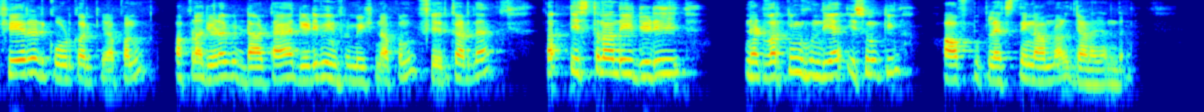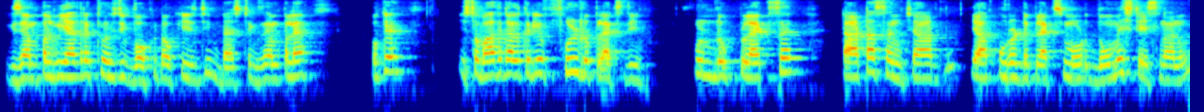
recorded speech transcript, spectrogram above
ਫੇਰ ਰਿਕਾਰਡ ਕਰਕੇ ਆਪਾਂ ਨੂੰ ਆਪਣਾ ਜਿਹੜਾ ਵੀ ਡਾਟਾ ਹੈ, ਜਿਹੜੀ ਵੀ ਇਨਫੋਰਮੇਸ਼ਨ ਆਪਾਂ ਨੂੰ ਸ਼ੇਅਰ ਕਰਦਾ ਤਾਂ ਇਸ ਤਰ੍ਹਾਂ ਦੀ ਜਿਹੜੀ ਨੈਟਵਰਕਿੰਗ ਹੁੰਦੀ ਹੈ, ਇਸ ਨੂੰ ਕੀ? ਹਾਫ ਡੁਪਲੈਕਸ ਦੇ ਨਾਮ ਨਾਲ ਜਾਣਿਆ ਜਾਂਦਾ ਹੈ। ਐਗਜ਼ਾਮਪਲ ਵੀ ਯਾਦ ਰੱਖਿਓ, ਇਸ ਦੀ ਵੋਕ ਟੋਕੀ ਇਸ ਦੀ ਬੈਸਟ ਐਗਜ਼ਾਮਪਲ ਹੈ। ਓਕੇ ਇਸ ਤੋਂ ਬਾਅਦ ਗੱਲ ਕਰੀਏ ਫੁੱਲ ਡੁਪਲੈਕਸ ਦੀ। ਫੁੱਲ ਡੁਪਲੈਕਸ ਡਾਟਾ ਸੰਚਾਰ ਜਾਂ ਪੂਰਾ ਡਿਪਲੈਕਸ ਮੋਡ ਦੋਵੇਂ ਸਟੇਸ਼ਨਾਂ ਨੂੰ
